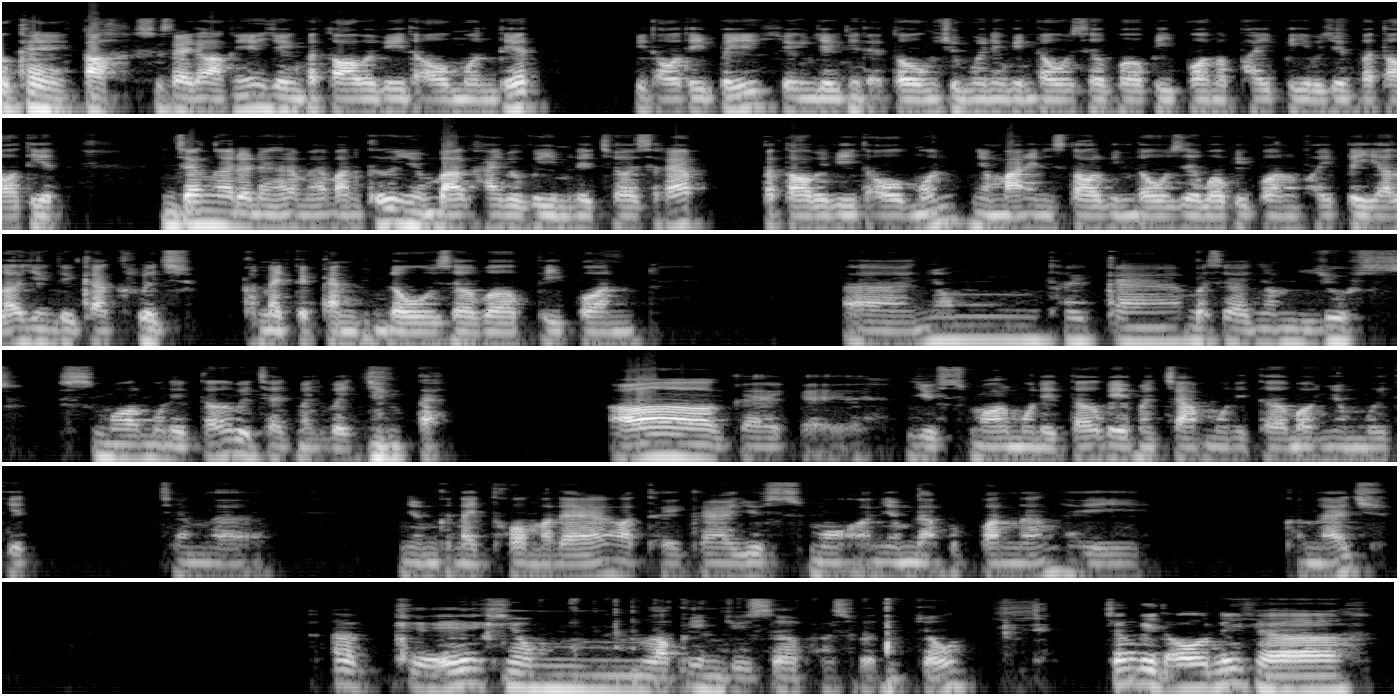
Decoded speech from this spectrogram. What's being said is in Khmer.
Okay តោះសួស្តីទាំងអស់គ្នាយើងបន្ត với វីដេអូមុនទៀតវីដេអូទី2យើងយើងនេះតតងជាមួយនឹង Windows Server 2022របស់យើងបន្តទៀតអញ្ចឹងដោយអ្នកបានគឺខ្ញុំបើក Hyper-V Manager ស្រាប់បន្ត với វីដេអូមុនខ្ញុំបាន install Windows Server 2022ឥឡូវយើងធ្វើការ click connect ទៅកាន់ Windows Server 2000អឺខ្ញុំធ្វើការបើសិនខ្ញុំ use small monitor វាចេញមិនវិញចឹងតែ okay okay use small monitor វាមកចាប់ monitor របស់ខ្ញុំមួយទៀតអញ្ចឹងអឺ ខ្ញុំ connect ធម្មតាអត់ត្រូវការ use small ខ្ញុំដាក់ប៉ុណ្ណឹងហើយ connect អូខេខ្ញុំ login user password ចូលអញ្ចឹងវីដេអូនេះ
